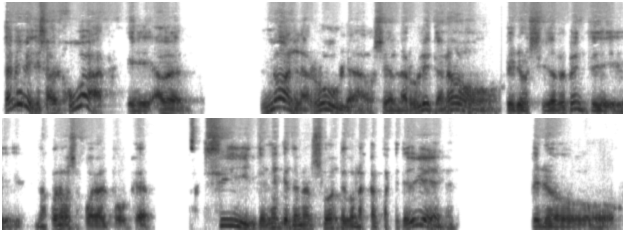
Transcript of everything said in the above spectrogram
también hay que saber jugar. Eh, a ver, no en la rula, o sea, en la ruleta no, pero si de repente nos ponemos a jugar al póker Sí, tenés que tener suerte con las cartas que te vienen, pero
